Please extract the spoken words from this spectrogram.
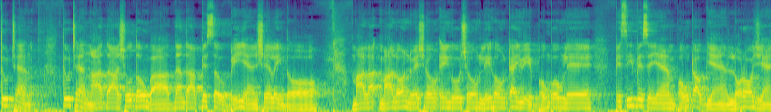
သူထံသူထံငါသာရှိုးသုံးပါတန်တာပစ္စုတ်ဘေးရန်ရှဲလိမ့်တော်မာလာမာလောနွယ်ရှုံအင်ကိုရှုံလေးဟုံတိုက်၍ဘုံဘုံလဲ ပစ္စည်းပစ္စယံဘုံတောက်ပြန်လောရောရန်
